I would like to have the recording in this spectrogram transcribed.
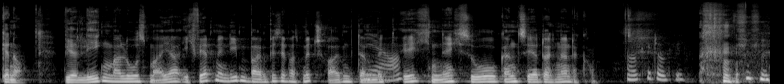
Genau. Wir legen mal los, Maja. Ich werde mir nebenbei ein bisschen was mitschreiben, damit ja. ich nicht so ganz sehr durcheinander komme. Okay, okay.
